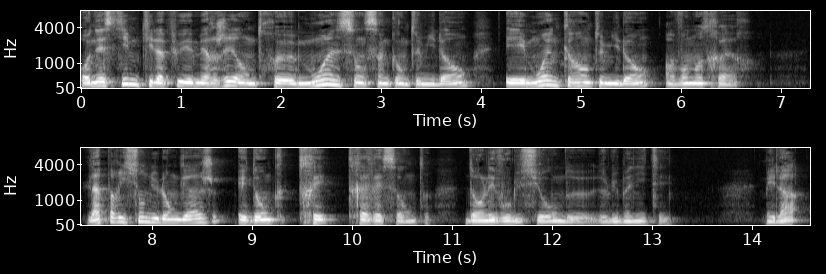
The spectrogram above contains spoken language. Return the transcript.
on estime qu'il a pu émerger entre moins 150 000 ans et moins 40 000 ans avant notre ère. L'apparition du langage est donc très très récente dans l'évolution de, de l'humanité. Mais là,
